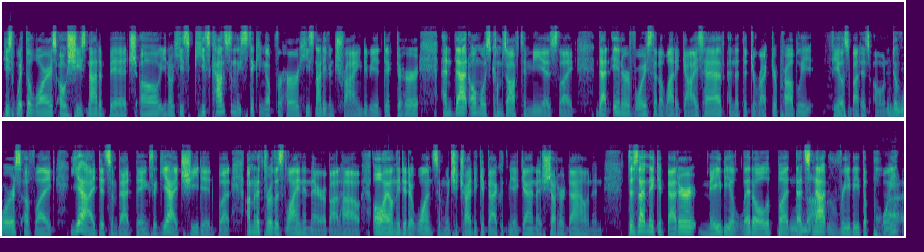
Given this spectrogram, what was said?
he's with the lawyers oh she's not a bitch. Oh you know he's he's constantly sticking up for her. He's not even trying to be a dick to her. And that almost comes off to me as like that inner voice that a lot of guys have and that the director probably feels about his own Mhm. divorce of like yeah i did some bad things like yeah i cheated but i'm going to throw this line in there about how oh i only did it once and when she tried to get back with me again i shut her down and does that make it better maybe a little but that's Nah. not really the point Nah.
